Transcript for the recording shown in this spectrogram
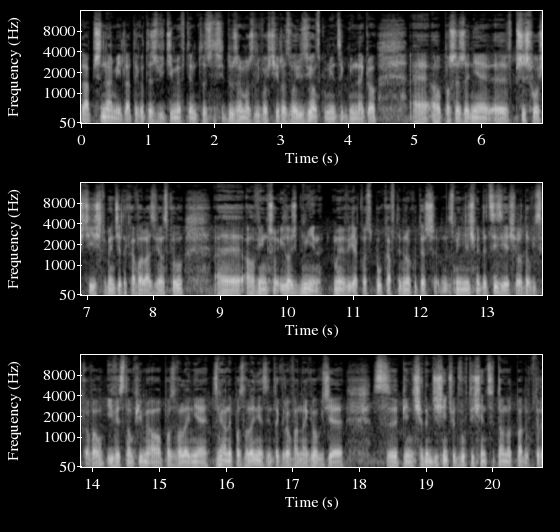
lat przynajmniej. Dlatego też widzimy w tym dosyć duże możliwości rozwoju związku międzygminnego, e, o poszerzenie e, w przyszłości, jeśli będzie taka wola związku, e, o większą ilość gmin. My jako spółka w tym roku też zmieniliśmy decyzję środowiskową i wystąpimy o pozwolenie, zmianę pozwolenia zintegrowanego, gdzie z 5 72 tysięcy ton odpadów, które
